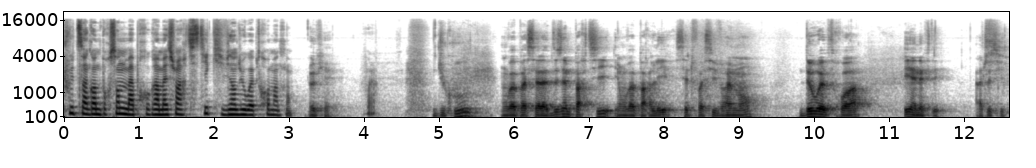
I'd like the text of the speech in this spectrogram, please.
plus de 50% de ma programmation artistique qui vient du Web 3 maintenant. Ok. Du coup, on va passer à la deuxième partie et on va parler cette fois-ci vraiment de Web3 et NFT. À tout de suite.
